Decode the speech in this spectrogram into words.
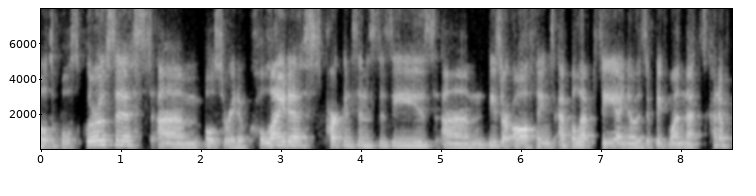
multiple sclerosis, um, ulcerative colitis, Parkinson's disease. Um, these are all things, epilepsy, I know is a big one that's kind of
